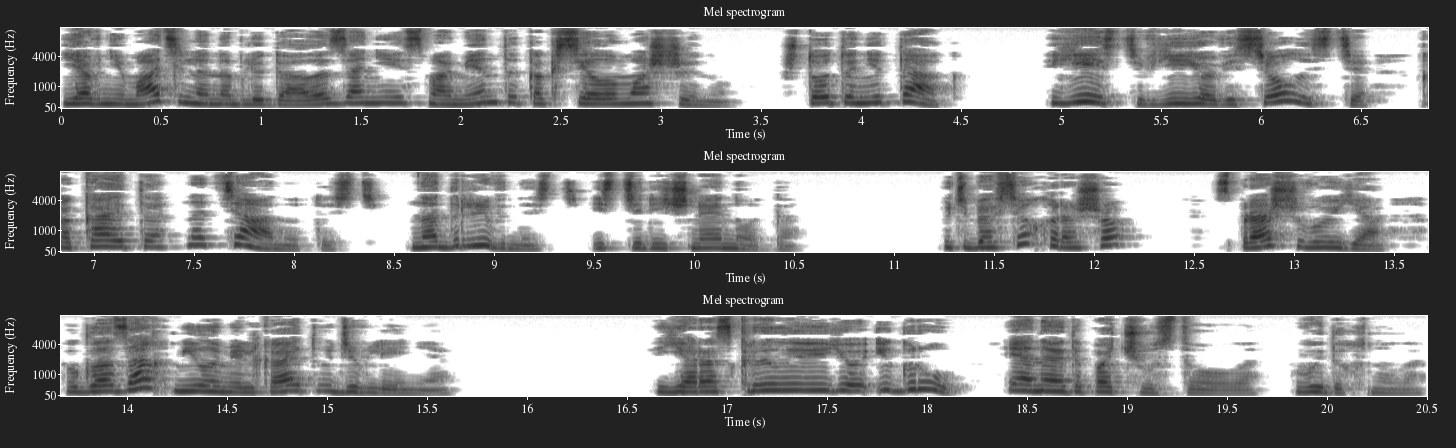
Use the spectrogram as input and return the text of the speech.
Я внимательно наблюдала за ней с момента, как села в машину. Что-то не так. Есть в ее веселости какая-то натянутость, надрывность, истеричная нота. «У тебя все хорошо?» – спрашиваю я. В глазах Мила мелькает удивление. Я раскрыла ее игру, и она это почувствовала, выдохнула.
